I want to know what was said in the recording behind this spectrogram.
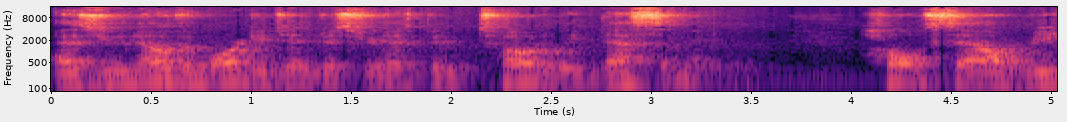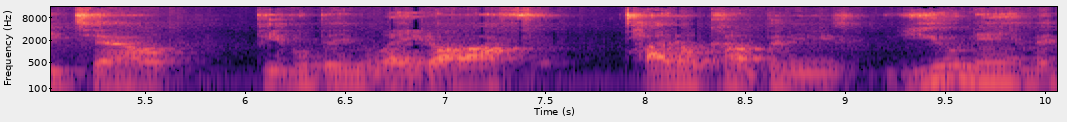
As you know, the mortgage industry has been totally decimated. Wholesale, retail, people being laid off, title companies, you name it,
